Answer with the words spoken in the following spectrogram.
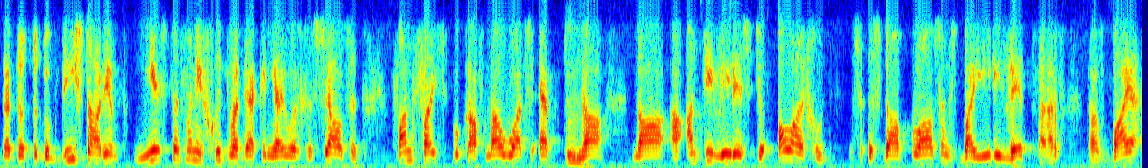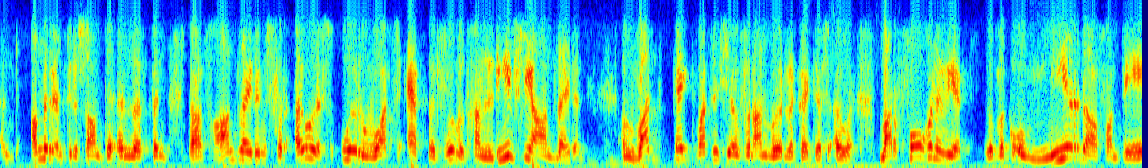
dat tot op die stadium meeste van die goed wat ek en jy oor gesels het, van Facebook af na WhatsApp toe mm. na na uh, antivirus toe al daai goed is, is daar plasings by hierdie webwerf. Daar's baie in, ander interessante inligting. Daar's handleidings vir ouers oor WhatsApp. Byvoorbeeld, gaan lees die handleiding. En wat kyk wat is jou verantwoordelikheid as ouer? Maar volgende week hoop ek om meer daarvan te hê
